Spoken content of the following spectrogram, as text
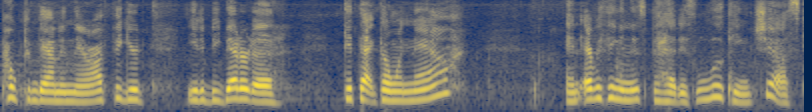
poked them down in there. I figured it'd be better to get that going now. And everything in this bed is looking just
